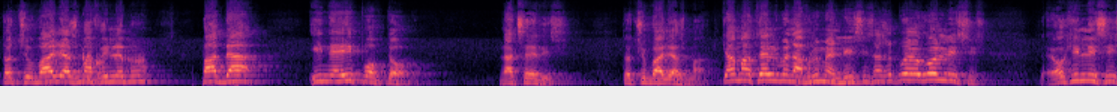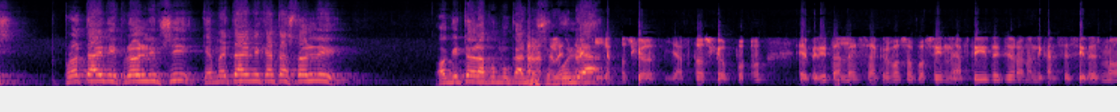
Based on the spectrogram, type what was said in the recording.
Το τσουβάλιασμα, φίλε μου, πάντα είναι ύποπτο. Να ξέρεις. Το τσουβάλιασμα. Και άμα θέλουμε να βρούμε λύσεις, θα σου πω εγώ λύσεις. Ε, όχι λύσεις. Πρώτα είναι η πρόληψη και μετά είναι η καταστολή. Όχι τώρα που μου κάνουν Ένα συμβούλια. τελευταίο, Γι' αυτό, σιω- γι' αυτό σιωπώ, επειδή τα λες ακριβώς όπως είναι. Αυτοί δεν ξέρω αν ανήκαν σε σύνδεσμο,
